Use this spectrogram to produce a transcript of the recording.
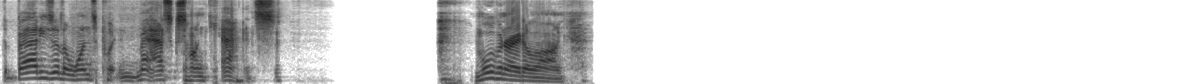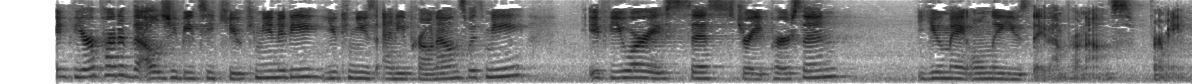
the baddies are the ones putting masks on cats. Moving right along. If you're part of the LGBTQ community, you can use any pronouns with me. If you are a cis straight person, you may only use they them pronouns for me.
